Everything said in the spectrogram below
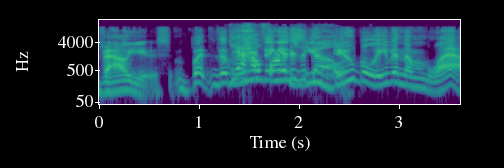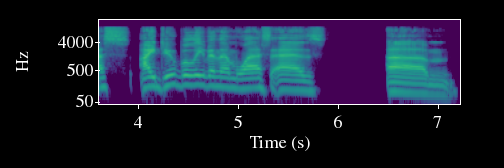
values? But the Yeah, weird thing is, you go? do believe in them less. I do believe in them less as um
